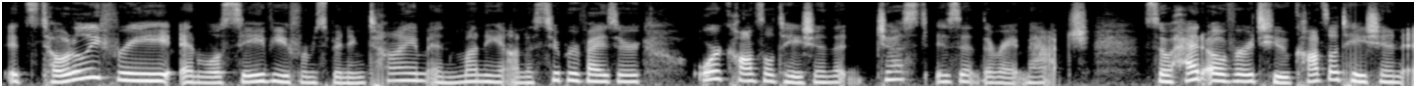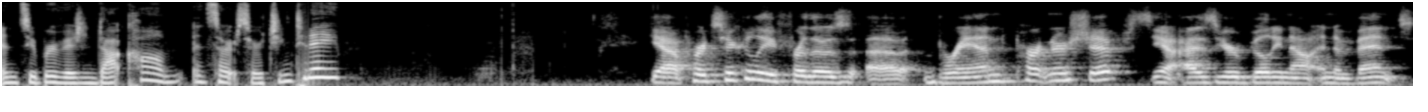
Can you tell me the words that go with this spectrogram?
It's totally free and will save you from spending time and money on a supervisor or consultation that just isn't the right match. So head over to consultationandsupervision.com and start searching today. Yeah, particularly for those uh, brand partnerships. Yeah, as you're building out an event,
